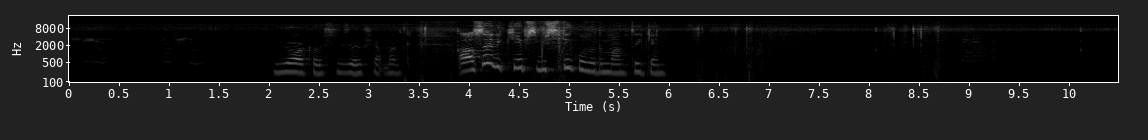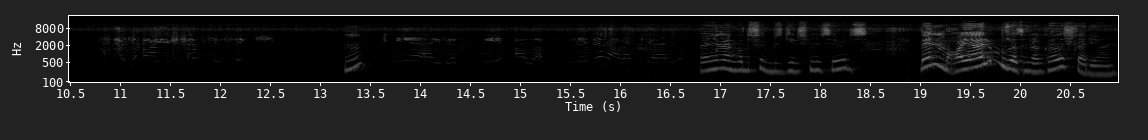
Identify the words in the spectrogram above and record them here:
Şeyi. Her şeyi. Yok arkadaşlar biz öyle bir şey yapmadık. Alsaydık hepsi bir steak olurdu mantıken. Desek. Hı? Niye ayrı? Niye alak? Neden alak yani? Aynen arkadaşlar biz gelişmeyi severiz. Benim hayalim bu zaten arkadaşlar yani.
